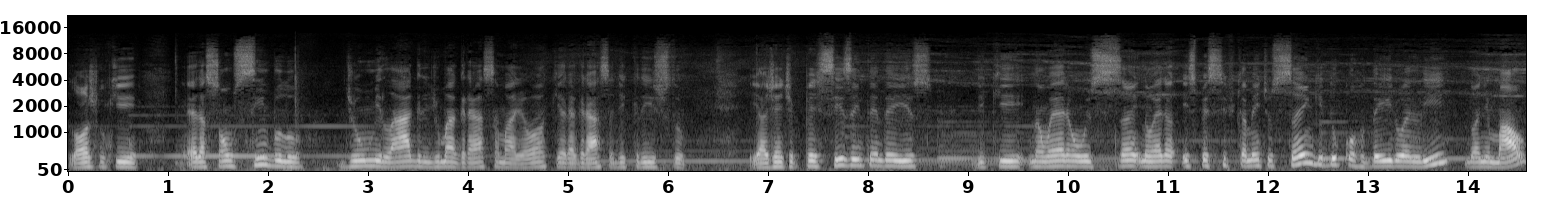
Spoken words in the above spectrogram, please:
Lógico que era só um símbolo de um milagre, de uma graça maior, que era a graça de Cristo. E a gente precisa entender isso, de que não, eram os não era especificamente o sangue do cordeiro ali, do animal,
